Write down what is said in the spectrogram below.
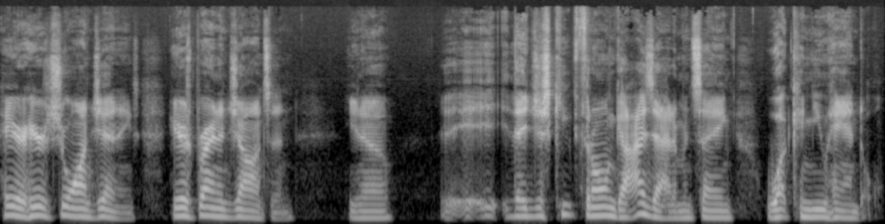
here here's Jauan Jennings, here's Brandon Johnson. You know, I- I- they just keep throwing guys at him and saying, "What can you handle?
